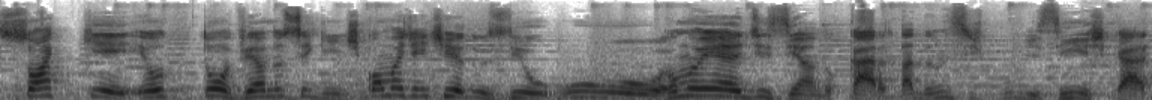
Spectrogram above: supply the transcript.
Só que eu tô vendo o seguinte, como a gente reduziu o... Como eu ia dizendo, cara, tá dando esses bugzinhos, cara.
